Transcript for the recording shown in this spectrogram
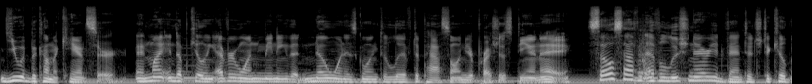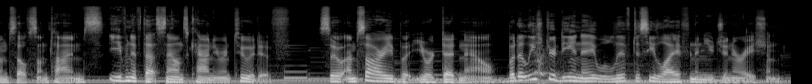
you would become a cancer, and might end up killing everyone, meaning that no one is going to live to pass on your precious DNA. Cells have an evolutionary advantage to kill themselves sometimes, even if that sounds counterintuitive. So I'm sorry, but you're dead now, but at least your DNA will live to see life in a new generation.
